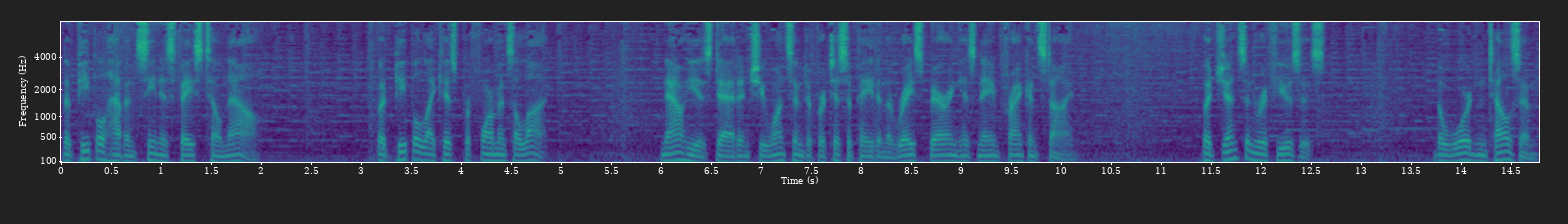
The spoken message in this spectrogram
The people haven't seen his face till now. But people like his performance a lot. Now he is dead and she wants him to participate in the race bearing his name Frankenstein. But Jensen refuses. The warden tells him,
